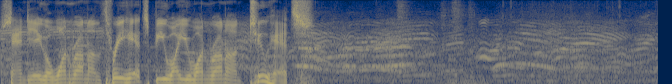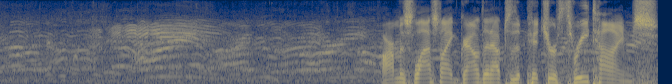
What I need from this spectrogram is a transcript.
San Diego one run on three hits, BYU one run on two hits. Armas last night grounded out to the pitcher three times.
